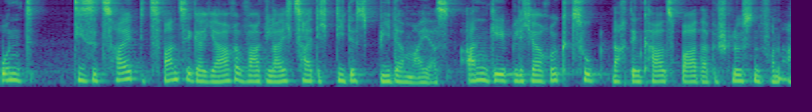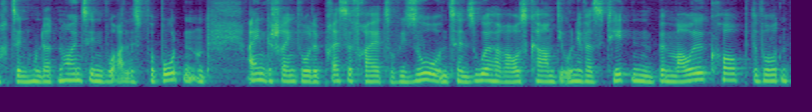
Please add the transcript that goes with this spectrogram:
Und diese Zeit, die 20er Jahre, war gleichzeitig die des Biedermeiers. Angeblicher Rückzug nach den Karlsbader Beschlüssen von 1819, wo alles verboten und eingeschränkt wurde, Pressefreiheit sowieso und Zensur herauskam, die Universitäten bemaulkorbt wurden.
